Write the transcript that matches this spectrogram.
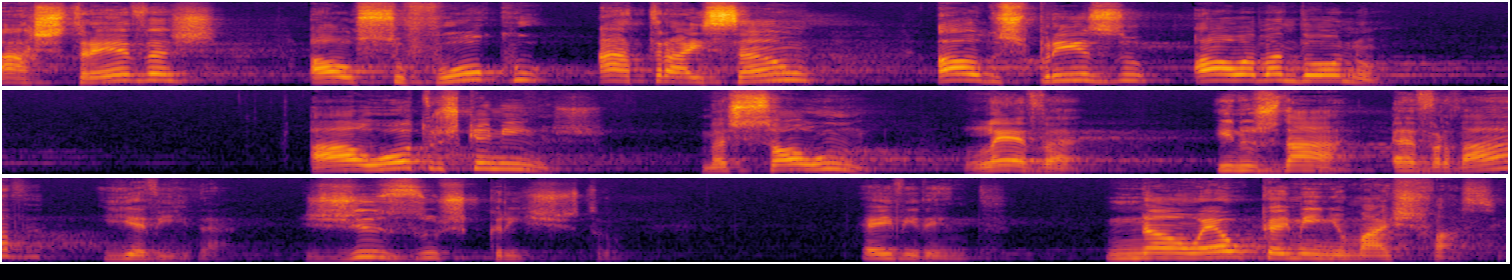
às trevas, ao sufoco, à traição, ao desprezo, ao abandono. Há outros caminhos, mas só um leva e nos dá a verdade e a vida: Jesus Cristo. É evidente, não é o caminho mais fácil.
